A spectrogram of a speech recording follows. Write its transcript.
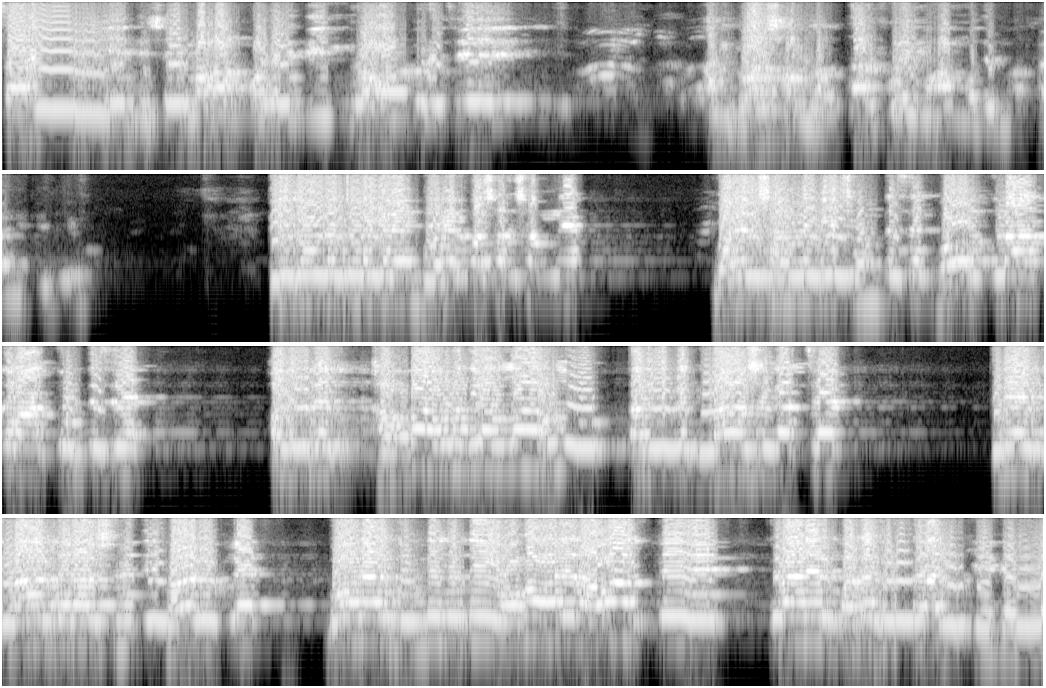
সাইদ সে মোহাম্মদের দিন গ্রহণ করেছে। আগে ঘর সামলাও, তারপরে মোহাম্মদের মাথা নিতে যেও। তিনি দৌড়ে চলে গেলেন বোনের বাসার সামনে। বোনের সামনে গিয়ে শুনতেছেন বোন কোরআন করতেছে। তাদেরকে কোরআন শেখাচ্ছেন। তিনি কোরআন গুন্ডিগতি ওমরের আওয়াজ পেয়ে কোরআনের পাতাগুলো তারা লিখিয়ে ফেলল।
